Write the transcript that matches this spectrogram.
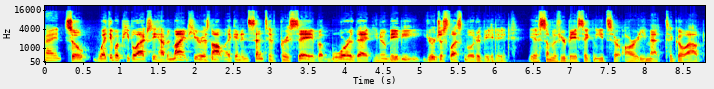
Right. So I think what people actually have in mind here is not like an incentive per se, but more that, you know, maybe you're just less motivated if some of your basic needs are already met to go out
